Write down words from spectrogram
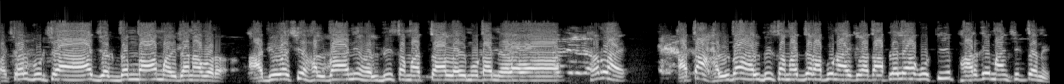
अचलपूरच्या जगदंबा मैदानावर आदिवासी हलबा आणि हलबी समाजचा लय मोठा मेळावा ठरलाय. आता हलबा हलबी समाज जर आपण ऐकला तर आपल्याला या गोष्टी फार काही मानसिकता नाही.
